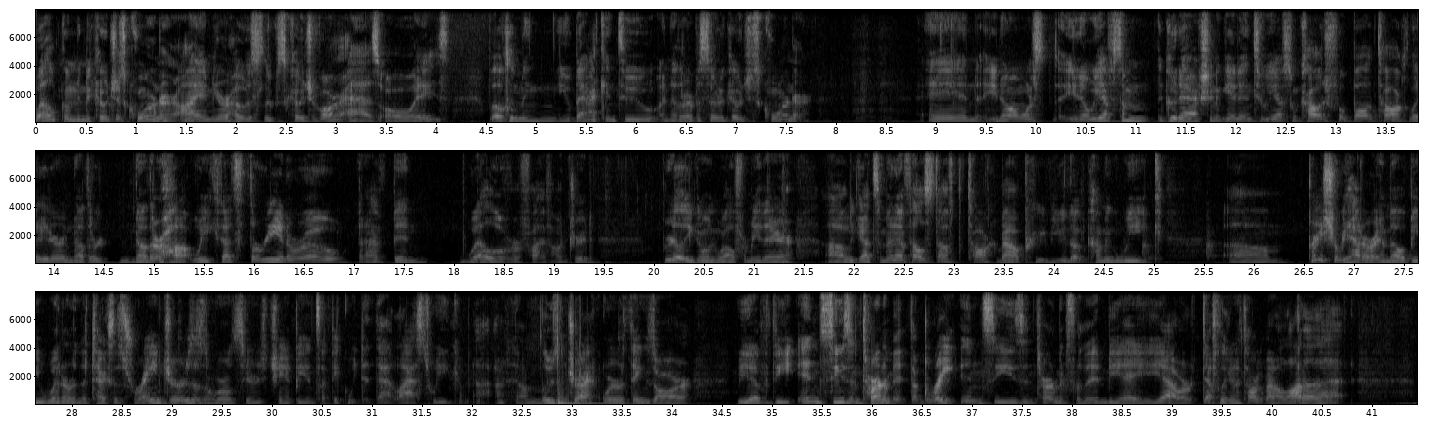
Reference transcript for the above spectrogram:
welcome into Coach's Corner. I am your host, Lucas Kochevar, as always, welcoming you back into another episode of Coach's Corner. And you know, I want to, you know, we have some good action to get into. We have some college football talk later. Another another hot week. That's three in a row that I've been well over 500. Really going well for me there. Uh, we got some NFL stuff to talk about. Preview the upcoming week. Um, pretty sure we had our MLB winner in the Texas Rangers as the World Series champions. I think we did that last week. I'm, not, I'm losing track where things are. We have the in-season tournament, the great in-season tournament for the NBA. Yeah, we're definitely going to talk about a lot of that.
